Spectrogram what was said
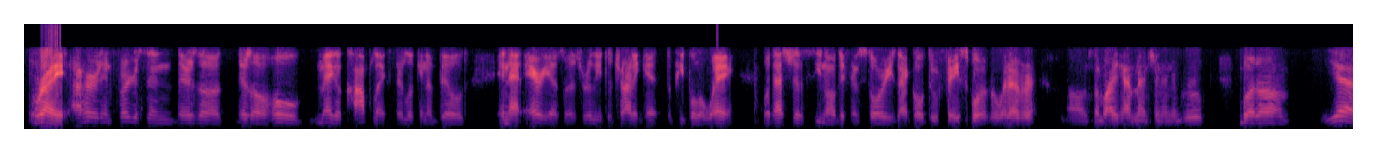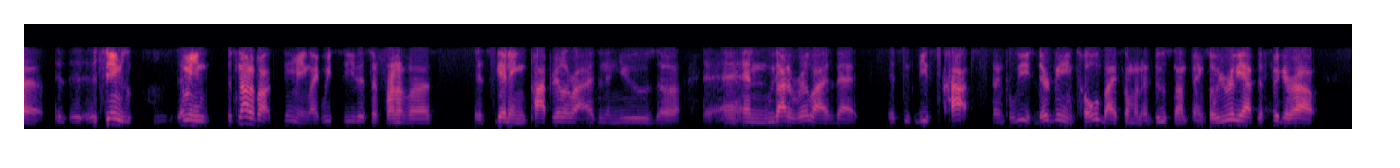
Right. I heard in Ferguson there's a there's a whole mega complex they're looking to build in that area, so it's really to try to get the people away. But that's just, you know, different stories that go through Facebook or whatever. Um somebody had mentioned in the group. But um yeah, it, it, it seems I mean, it's not about seeming like we see this in front of us. It's getting popularized in the news, uh, and, and we got to realize that it's these cops and police. They're being told by someone to do something, so we really have to figure out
